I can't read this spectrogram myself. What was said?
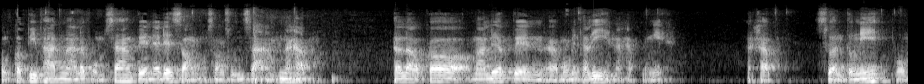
ผม copy path มาแล้วผมสร้างเป็น address 2 203 นะครับ แล้วเราก็มาเลือกเป็น momentary นะครับ อย่างนี้นะครับ ส่วนตรงนี้ผม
